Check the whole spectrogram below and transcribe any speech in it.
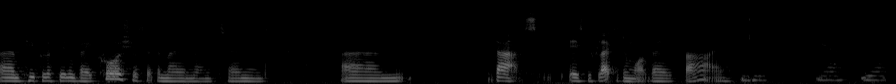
Um, people are feeling very cautious at the moment, and um, that is reflected in what they buy. Mhm. Yeah, yeah.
